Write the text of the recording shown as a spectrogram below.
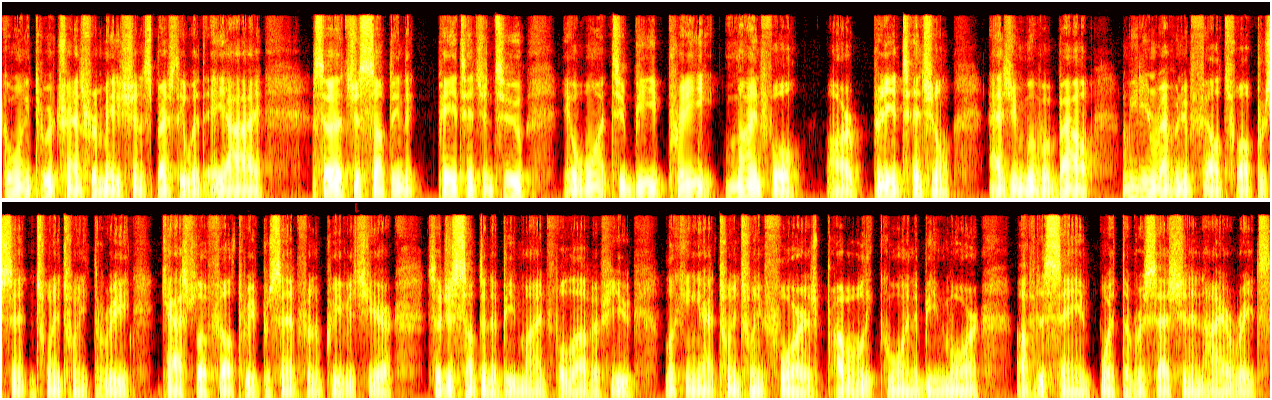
going through a transformation, especially with AI. So that's just something to pay attention to. You'll want to be pretty mindful or pretty intentional as you move about. Median revenue fell 12% in 2023. Cash flow fell 3% from the previous year. So just something to be mindful of. If you looking at 2024, is probably going to be more of the same with the recession and higher rates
